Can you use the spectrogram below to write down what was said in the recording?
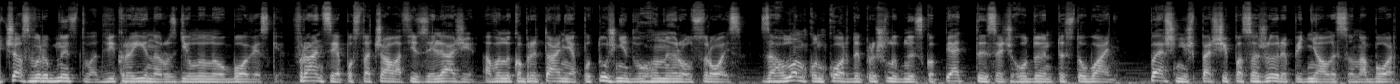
Під час виробництва дві країни розділили обов'язки. Франція постачала фюзеляжі, а Великобританія потужні двигуни Rolls-Royce. Загалом Конкорди пройшли близько 5 тисяч годин тестувань, перш ніж перші пасажири піднялися на борт.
